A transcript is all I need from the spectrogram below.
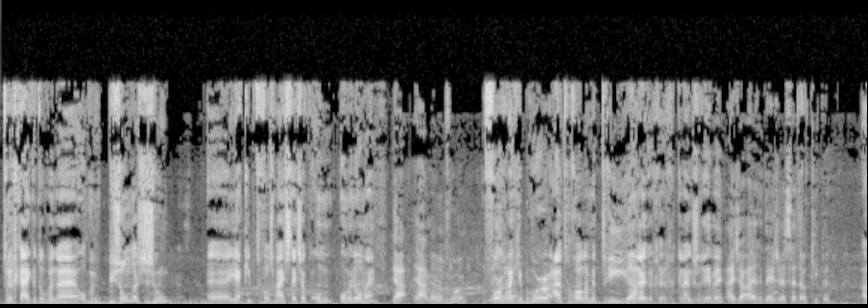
Terugkijkend op een, uh, op een bijzonder seizoen. Uh, jij keepte volgens mij steeds ook om, om en om, hè? Ja, ja met mijn broer. Vorige dus, week je broer uitgevallen met drie ja. gekneusde ribben. Hij zou eigenlijk deze wedstrijd ook keepen. Oh.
